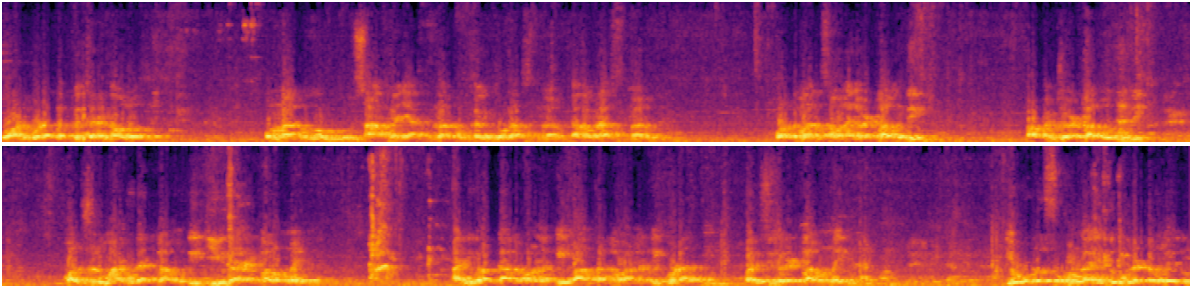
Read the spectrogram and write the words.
వాడు కూడా పది రంగంలో ఉన్నారు సాధన చేస్తున్నారు కవిత్వం రాస్తున్నారు కథలు రాస్తున్నారు. వర్తమాన సమాజం ఎట్లా ఉంది? ప్రపంచం ఎట్లా పోతుంది? మనుషులు మరుగుడు ఎట్లా ఉంది? జీవితాలు ఎట్లా ఉన్నాయి? అన్ని వర్గాల వాళ్ళకి ప్రాంతాల వాళ్ళకి కూడా పరిస్థితులు ఎట్లా ఉన్నాయి? ఎవరు సుఖంగా ఎందుకు ఉండటం లేదు?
